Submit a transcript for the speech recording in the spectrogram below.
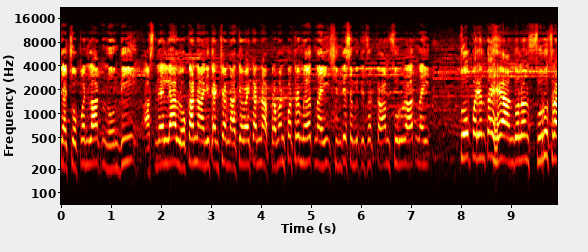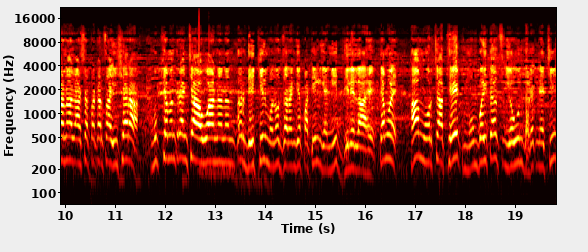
त्या चोपन्न लाख नोंदी असलेल्या लोकांना आणि त्यांच्या नातेवाईकांना प्रमाणपत्र मिळत नाही शिंदे समितीचं काम सुरू राहत नाही तोपर्यंत हे आंदोलन सुरूच राहणार अशा प्रकारचा इशारा मुख्यमंत्र्यांच्या आव्हानानंतर देखील मनोज जरांगे पाटील यांनी दिलेला आहे. त्यामुळे हा मोर्चा थेट मुंबईतच येऊन धडकण्याची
